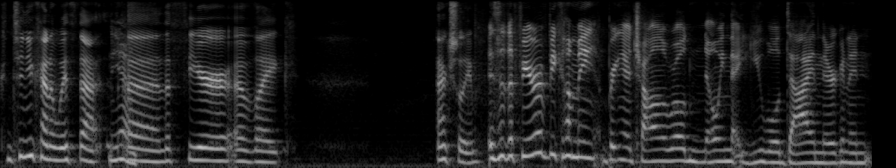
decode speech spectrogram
continue kind of with that. Yeah. Uh, the fear of like, actually, is it the fear of becoming bringing a child in the world knowing that you will die and they're going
